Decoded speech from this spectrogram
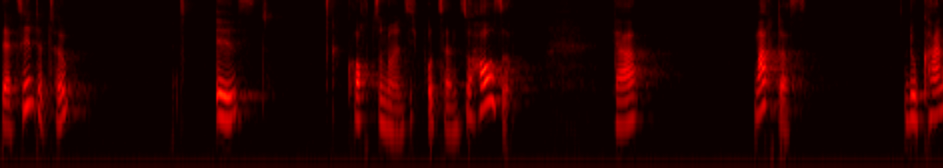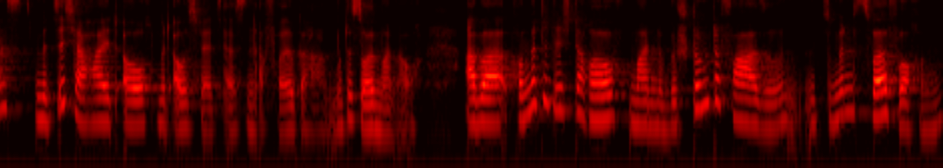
der zehnte Tipp ist, koch zu 90 Prozent zu Hause. Ja, mach das. Du kannst mit Sicherheit auch mit Auswärtsessen Erfolge haben und das soll man auch. Aber committe dich darauf, mal eine bestimmte Phase, zumindest zwölf Wochen,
